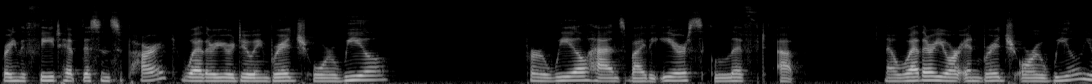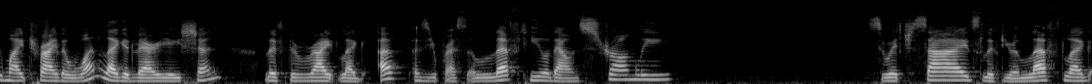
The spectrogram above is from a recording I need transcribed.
Bring the feet hip distance apart, whether you're doing bridge or wheel. For wheel, hands by the ears, lift up. Now, whether you're in bridge or wheel, you might try the one legged variation. Lift the right leg up as you press the left heel down strongly. Switch sides, lift your left leg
